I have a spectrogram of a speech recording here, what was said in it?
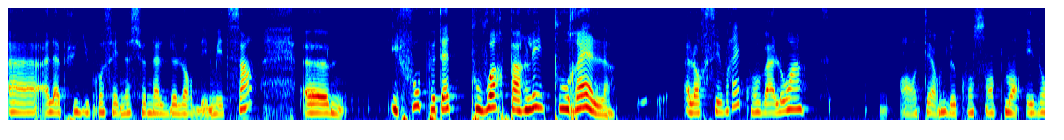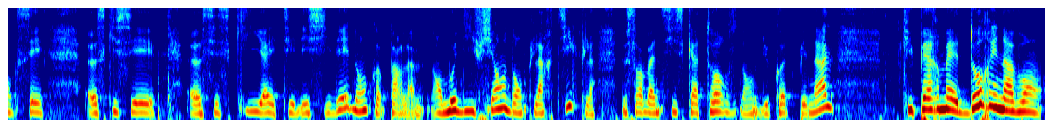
à, l'appui du Conseil national de l'ordre des médecins. Euh, il faut peut-être pouvoir parler pour elle. Alors c'est vrai qu'on va loin en termes de consentement et donc c'est euh, ce qui a été décidé donc en modifiant donc l'article 226-14 donc du code pénal qui permet dorénavant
